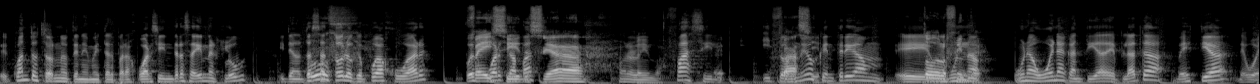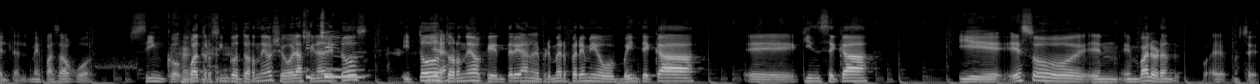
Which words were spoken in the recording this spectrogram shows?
eh, ¿cuántos torneos tenés Metal para jugar? Si entras a Gamer Club y te anotás a Uf. todo lo que puedas jugar, puedes jugar capaz sea, bueno, lo mismo. fácil. Y Fácil. torneos que entregan eh, una, buena cantidad de plata, bestia, de vuelta. El mes pasado jugó 4 o 5 torneos, llegó a la final de todos. Y todos Ya. torneos que entregan el primer premio 20k, eh, 15k. Y eso en, en Valorant, eh, no sé,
